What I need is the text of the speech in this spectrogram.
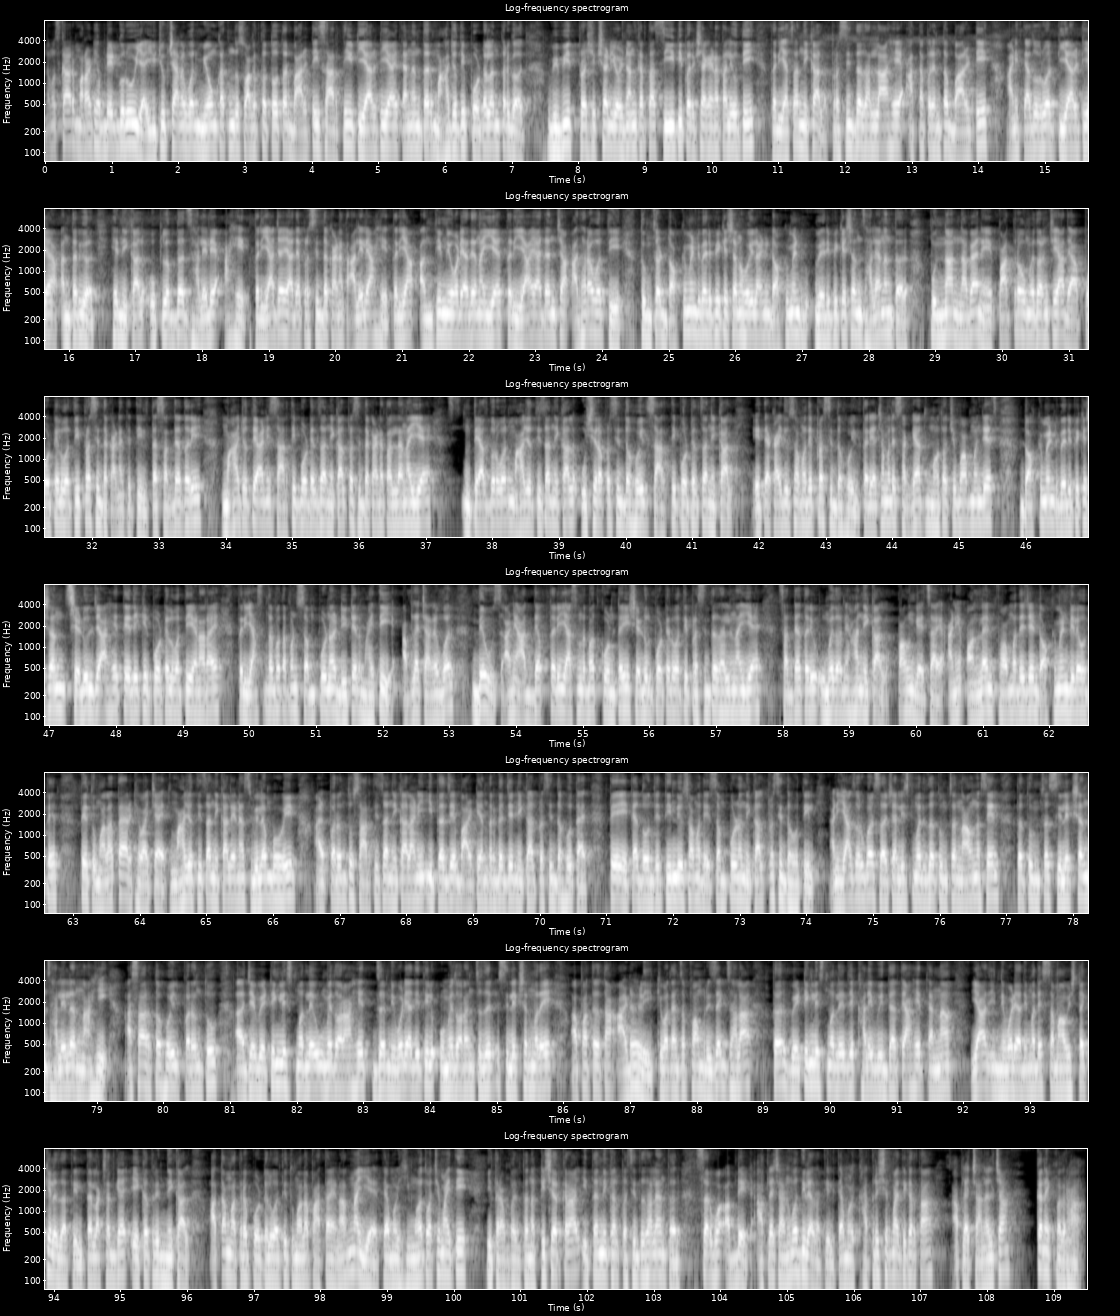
नमस्कार मराठी अपडेट गुरु या यूट्यूब चॅनलवर मी ओमका तुमचं स्वागत करतो. तर BARTI Sarathi T R T I त्यानंतर महाज्योती पोर्टल अंतर्गत विविध प्रशिक्षण योजनांकरता सी ई टी परीक्षा घेण्यात आली होती. तर याचा निकाल प्रसिद्ध झाला आहे. आतापर्यंत बार्टी आणि त्याचबरोबर टी आर टी या अंतर्गत हे निकाल उपलब्ध झालेले आहेत. तर या ज्या याद्या प्रसिद्ध करण्यात आलेल्या आहेत तर या अंतिम निवड याद्या नाही आहेत तर या याद्यांच्या आधारावरती तुमचं डॉक्युमेंट व्हेरिफिकेशन होईल आणि डॉक्युमेंट व्हेरिफिकेशन झाल्यानंतर पुन्हा नव्याने पात्र उमेदवारांच्या याद्या पोर्टलवरती प्रसिद्ध करण्यात येतील. तर सध्या तरी महाज्योती आणि सारथी पोर्टलचा निकाल प्रसिद्ध करण्यात आलेला नाही आहे त्याचबरोबर महाज्योतीचा निकाल उशिरा प्रसिद्ध होईल सारथी पोर्टलचा निकाल येत्या काही दिवसामध्ये प्रसिद्ध होईल. तर याच्यामध्ये सगळ्यात महत्त्वाची बाब म्हणजेच डॉक्युमेंट व्हेरिफिकेशन शेड्यूल जे आहे ते देखील पोर्टलवरती येणार आहे. तर या संदर्भात आपण संपूर्ण डिटेल माहिती आपल्या चॅनलवर देऊच. आणि अद्याप तरी या संदर्भात कोणतंही शेड्यूल पोर्टलवरती प्रसिद्ध झाले नाही आहे सध्या तरी उमेदवारी हा निकाल पाहून घ्यायचा आहे. आणि ऑनलाईन फॉर्ममध्ये जे डॉक्युमेंट दिले होते ते तुम्हाला तयार ठेवायचे आहेत. महाज्योतीचा निकाल येण्यास विलंब होईल आणि परंतु आरतीचा निकाल आणि इतर जे बार्टी अंतर्गत जे निकाल प्रसिद्ध होत आहेत ते येत्या दोन ते तीन दिवसामध्ये संपूर्ण निकाल प्रसिद्ध होतील. आणि याचबरोबर सरच्या लिस्टमध्ये जर तुमचं नाव नसेल तर तुमचं सिलेक्शन झालेलं नाही असा अर्थ होईल. परंतु जे वेटिंग लिस्टमधले उमेदवार आहेत जर निवड यादीतील उमेदवारांचं जर सिलेक्शनमध्ये अपात्रता आढळली किंवा त्यांचा फॉर्म रिजेक्ट झाला तर वेटिंग लिस्टमधले जे खाली विद्यार्थी आहेत त्यांना या निवड यादीमध्ये समाविष्ट केले जातील. तर लक्षात घ्या एकत्रित निकाल. आता मात्र पोर्टल पोर्टलवरती तुम्हाला पाहता येणार नाही आहे त्यामुळे ही महत्त्वाची माहिती इतरांपर्यंत नक्की शेअर करा. इतर निकाल प्रसिद्ध झाल्यानंतर सर्व अपडेट आपल्या चॅनलवर दिल्या जातील. त्यामुळे खात्रीशीर माहिती करता आपल्या चॅनलच्या कनेक्टमध्ये राहा.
